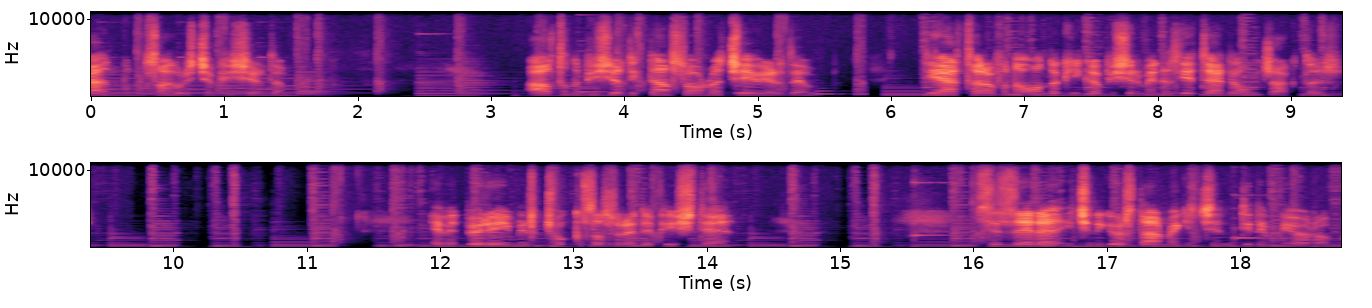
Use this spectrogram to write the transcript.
Ben bunu sahur için pişirdim. Altını pişirdikten sonra çevirdim. Diğer tarafını 10 dakika pişirmeniz yeterli olacaktır. Evet böreğimiz çok kısa sürede pişti. Sizlere içini göstermek için dilimliyorum.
